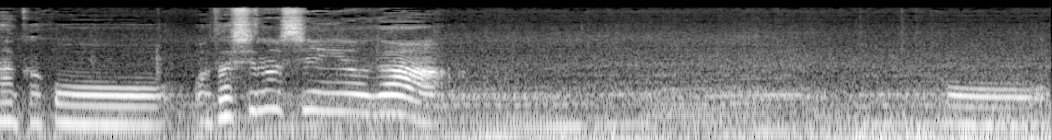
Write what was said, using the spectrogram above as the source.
なんかこう私の親友がこ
